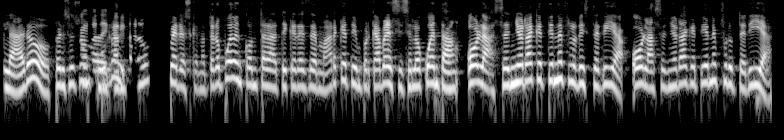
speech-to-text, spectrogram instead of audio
Claro, pero eso es un Anda de curro. y- cántaro. Pero es que no te lo pueden contar a ti que eres de marketing, porque a ver, si se lo cuentan, hola, señora que tiene floristería, hola, señora que tiene frutería,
